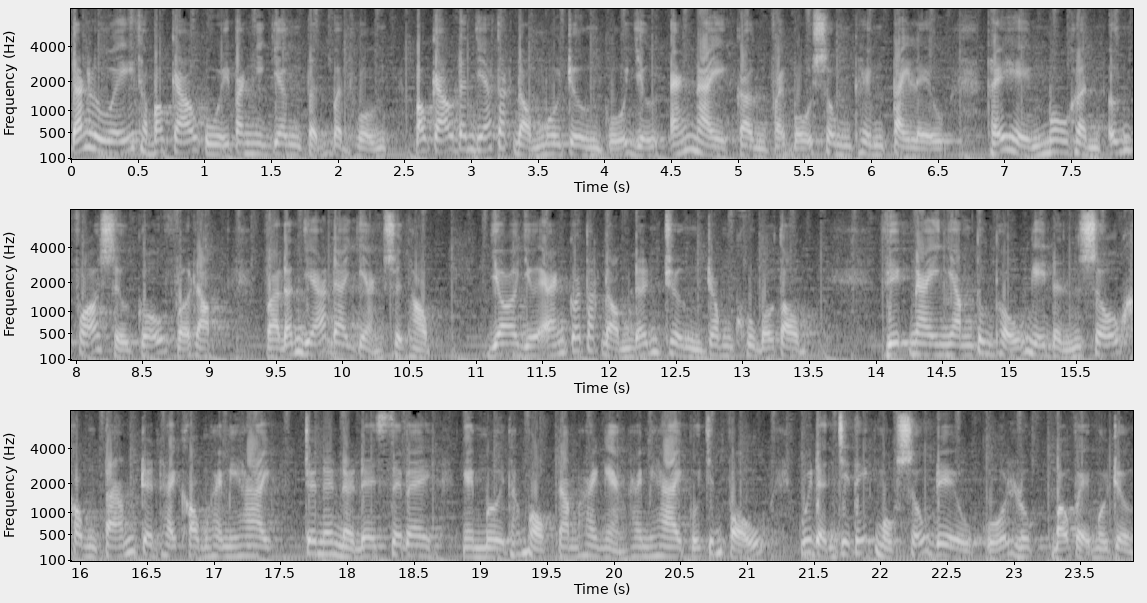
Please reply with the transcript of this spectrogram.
Đáng lưu ý theo báo cáo của Ủy ban Nhân dân tỉnh Bình Thuận, báo cáo đánh giá tác động môi trường của dự án này cần phải bổ sung thêm tài liệu thể hiện mô hình ứng phó sự cố vỡ đập và đánh giá đa dạng sinh học do dự án có tác động đến rừng trong khu bảo tồn. Việc này nhằm tuân thủ Nghị định số 08 trên 2022 trên NDCB ngày 10 tháng 1 năm 2022 của Chính phủ, quy định chi tiết một số điều của luật bảo vệ môi trường.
